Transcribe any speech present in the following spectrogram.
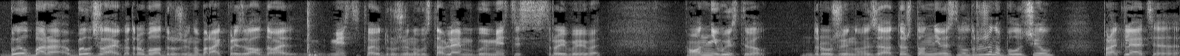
Был, бара, был человек, у которого была дружина. Барак призвал, давай вместе твою дружину выставляем, мы будем вместе с сестрой воевать. Он не выставил дружину. За то, что он не выставил дружину, получил проклятие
